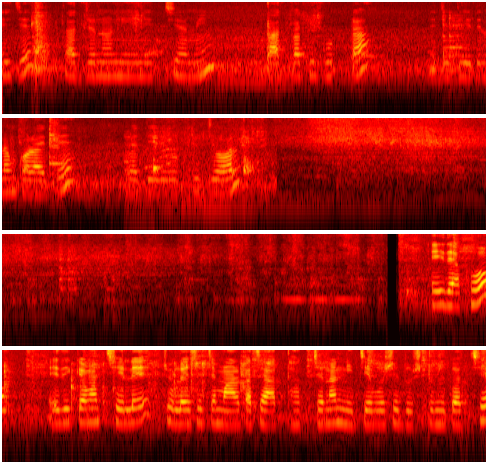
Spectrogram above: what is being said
এই যে তার জন্য নিয়ে নিচ্ছি আমি বাদ বাকি গুড়টা। এই যে দিয়ে দিলাম কড়াইতে। এবার দিয়ে দেবো একটু জল। এই দেখো, এদিকে আমার ছেলে চলে এসেছে, মার কাছে আর থাকছে না, নিচে বসে দুষ্টুমি করছে।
